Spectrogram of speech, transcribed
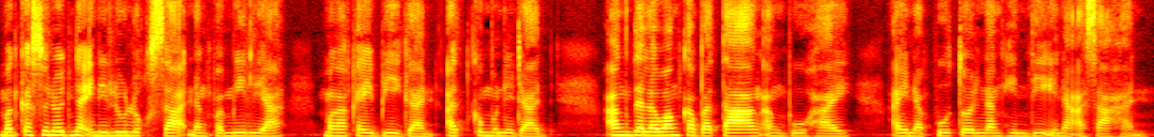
magkasunod na iniluluksa ng pamilya, mga kaibigan at komunidad ang dalawang kabataang ang buhay ay naputol ng hindi inaasahan.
